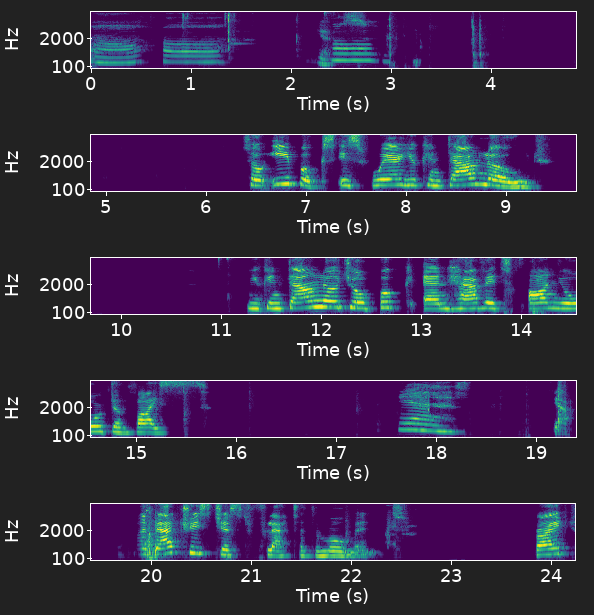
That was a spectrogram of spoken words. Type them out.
Uh, uh, Yes. uh, So ebooks is where you can download You can download your book and have it on your device. Yes. Yeah. My battery's just flat at the moment. Right?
